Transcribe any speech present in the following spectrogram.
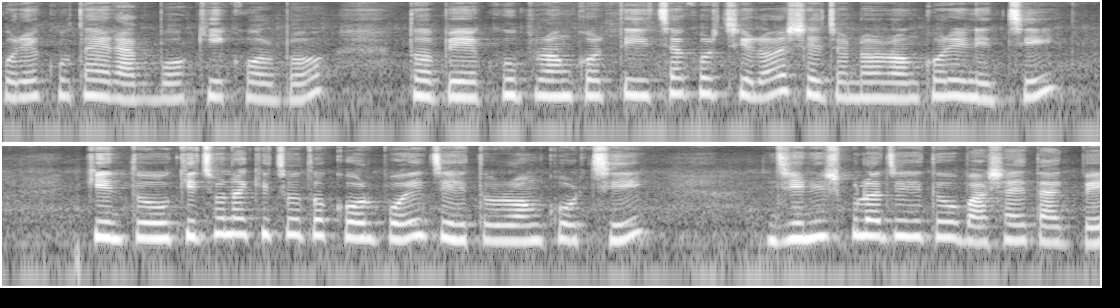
করে কোথায় রাখব, কি করব। তবে খুব রং করতে ইচ্ছা করছিল, সেজন্য রং করে নিচ্ছি। কিন্তু কিছু না কিছু তো করবই, যেহেতু রং করছি। জিনিসগুলো যেহেতু বাসায় থাকবে,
